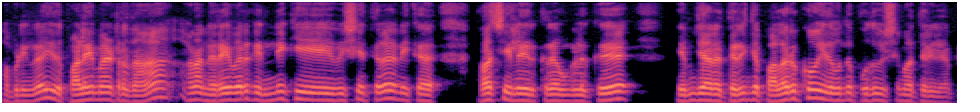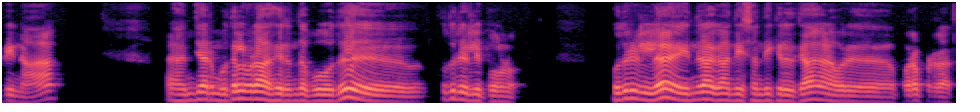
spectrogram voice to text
அப்படிங்கிறது இது பழைய மேட்ரு தான். ஆனால் நிறைய பேருக்கு இன்னைக்கு விஷயத்தில் இன்றைக்கி அரசியலில் இருக்கிறவங்களுக்கு எம்ஜிஆரை தெரிஞ்ச பலருக்கும் இது வந்து புது விஷயமா தெரியும். எப்படின்னா எம்ஜிஆர் முதல்வராக இருந்தபோது புதுடெல்லி போகணும். புதுடெல்லியில் இந்திரா காந்தியை சந்திக்கிறதுக்காக அவர் புறப்படுறார்.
